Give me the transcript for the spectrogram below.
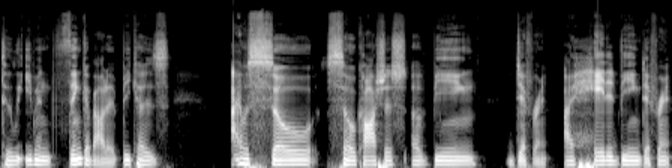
to even think about it because I was so so cautious of being different. I hated being different.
